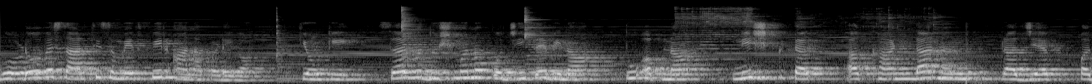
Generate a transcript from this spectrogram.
घोड़ों व सारथी समेत फिर आना पड़ेगा। क्योंकि सर्व दुश्मनों को जीते बिना तू अपना निष्कटक अखंडानंद राज्य पद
